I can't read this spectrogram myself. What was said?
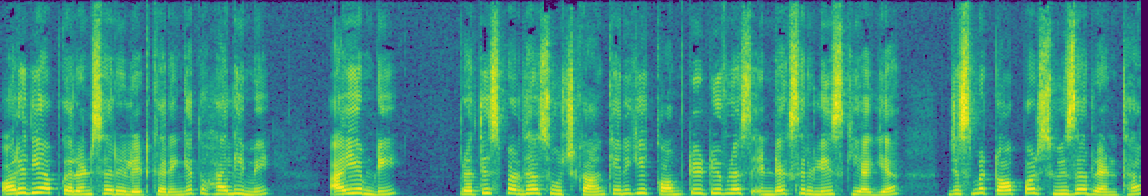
और यदि आप करंट से रिलेट करेंगे तो हाल ही में आईएमडी प्रतिस्पर्धा सूचकांक, यानी कि कॉम्पिटेटिवनेस इंडेक्स रिलीज़ किया गया, जिसमें टॉप पर स्विट्ज़रलैंड था।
